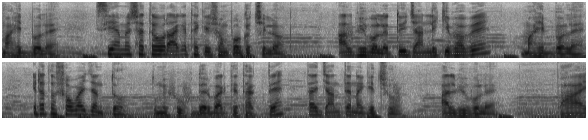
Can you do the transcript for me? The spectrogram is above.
মাহিদ বলে, সিয়ামের সাথে ওর আগে থেকেই সম্পর্ক ছিল। আলভি বলে, তুই জানলি কীভাবে? মাহিদ বলে, এটা তো সবাই জানতো, তুমি ফুফুদের বাড়িতে থাকতে, তাই জানতে না কিছু। আলভি বলে, ভাই,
